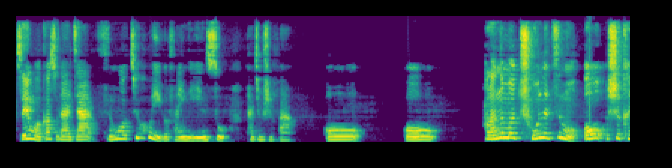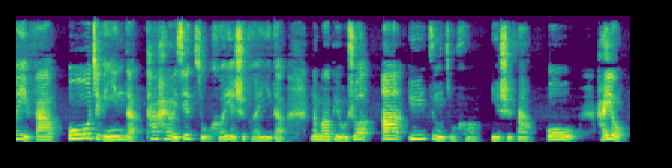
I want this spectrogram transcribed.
所以我告诉大家，词末最后一个发音的因素，它就是发 o o。好了，那么除了字母 o 是可以发 o 这个音的，它还有一些组合也是可以的。那么比如说 r u 字母组合也是发 o，还有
